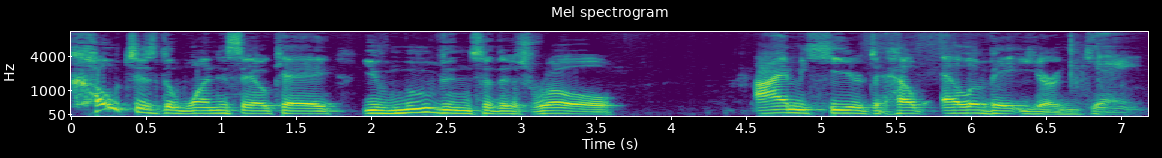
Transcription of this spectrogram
coach is the one to say, okay, you've moved into this role. I'm here to help elevate your game.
